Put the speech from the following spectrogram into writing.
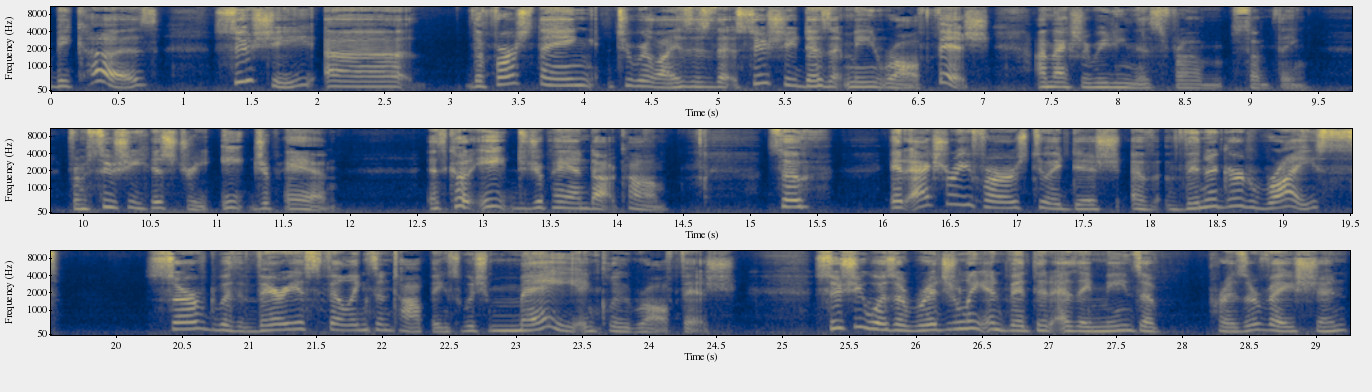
because sushi, uh, the first thing to realize is that sushi doesn't mean raw fish. I'm actually reading this from something from Sushi History, Eat Japan. It's called eatjapan.com. So it actually refers to a dish of vinegared rice served with various fillings and toppings, which may include raw fish. Sushi was originally invented as a means of preservation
